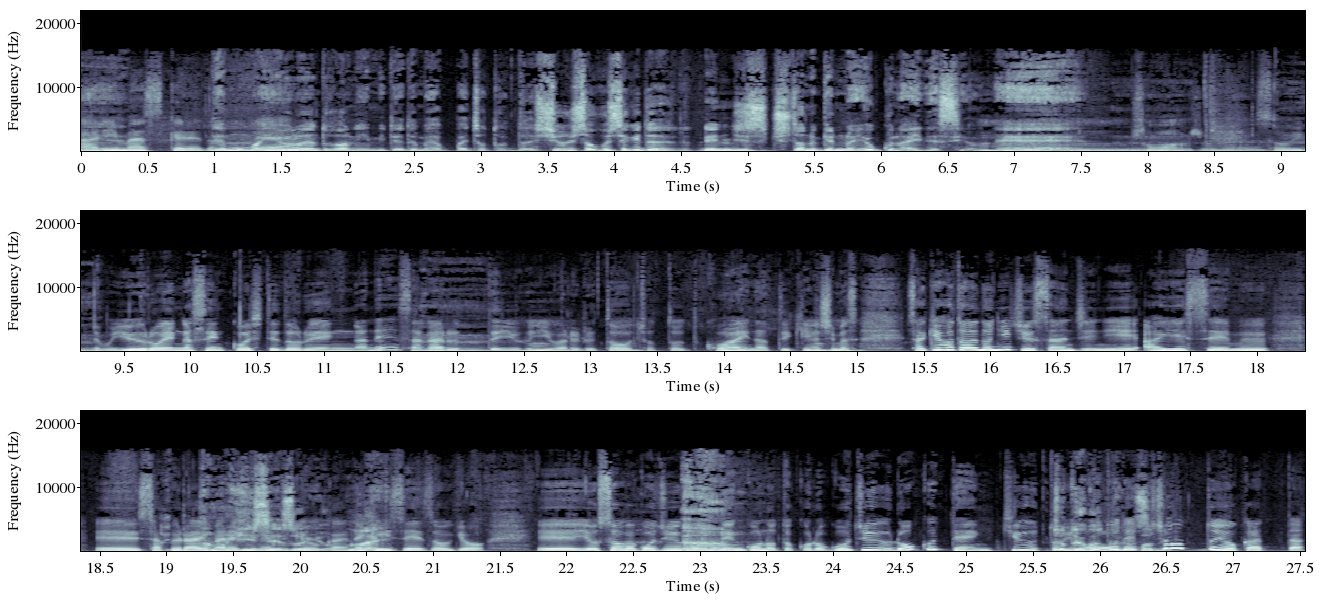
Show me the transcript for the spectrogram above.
ありますけれども、ね、でも、まあ、ユーロ円とかに見てても、やっぱりちょっと、収束してきて、連日下抜けるのはよくないですよね。うそうなんですよね。そう、でも、ユーロ円が先行して、ドル円がね、下がるっていうふうに言われると、ちょっと怖いなっていう気がします。先ほど、あの、23時に ISM、えー、サプライマネジメント業界ね、非製造業、えー、予想が55.5のところ、56.9ということで、ちょっと良かった。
